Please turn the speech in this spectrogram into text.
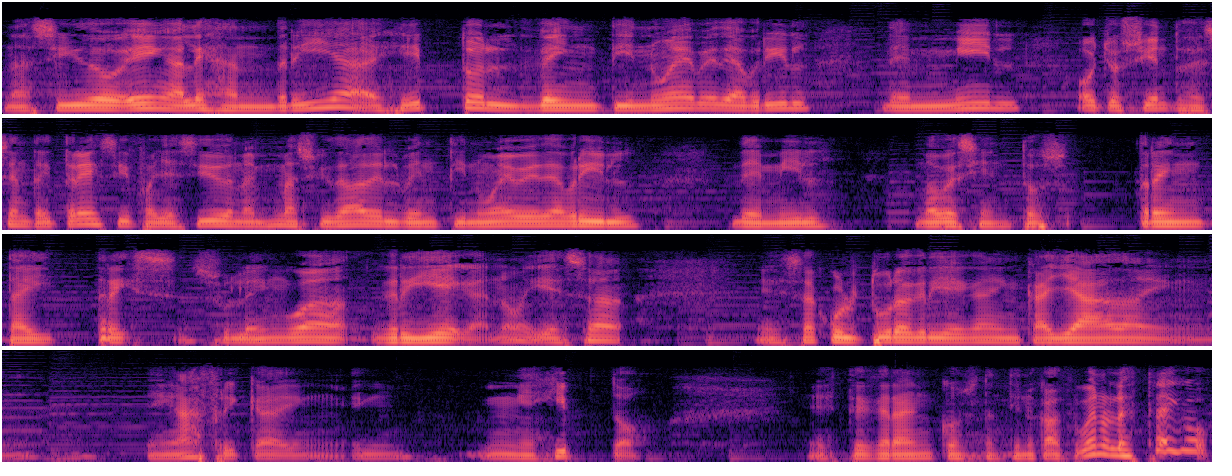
nacido en Alejandría, Egipto, el 29 de abril de 1863 y fallecido en la misma ciudad el 29 de abril de 1933. Su lengua griega, ¿no? Y esa esa cultura griega encallada en, en África, en, en, Egipto, este gran Constantino Café. Bueno, les traigo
